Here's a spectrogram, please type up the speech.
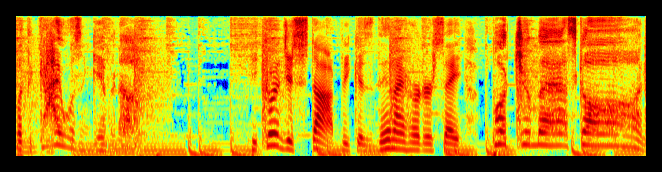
But the guy wasn't giving up. He could have just stopped because then I heard her say, Put your mask on.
